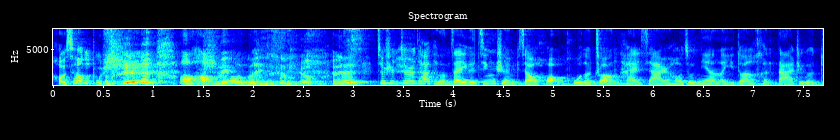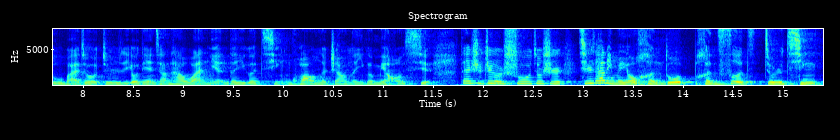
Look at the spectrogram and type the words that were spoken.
好像不是 哦，好，没有关系，没有关系。对，就是就是他可能在一个精神比较恍惚的状态下，然后就念了一段很大这个独白，就就是有点像他晚年的一个情况的这样的一个描写。但是这个书就是其实它里面有很多很色，就是情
